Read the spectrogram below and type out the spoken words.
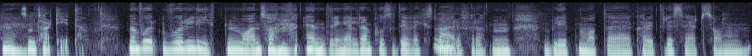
mm. som tar tid. Men hvor, hvor, liten må en sånn endring eller en positiv vekst mm. være for at den blir på en måte karakterisert som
